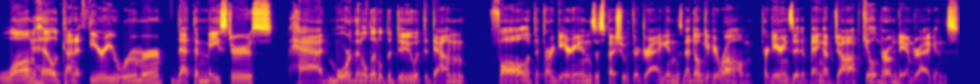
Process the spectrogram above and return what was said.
long held kind of theory rumor that the Maesters had more than a little to do with the downfall of the Targaryens, especially with their dragons. Now, don't get me wrong, Targaryens did a bang up job killing their own damn dragons,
